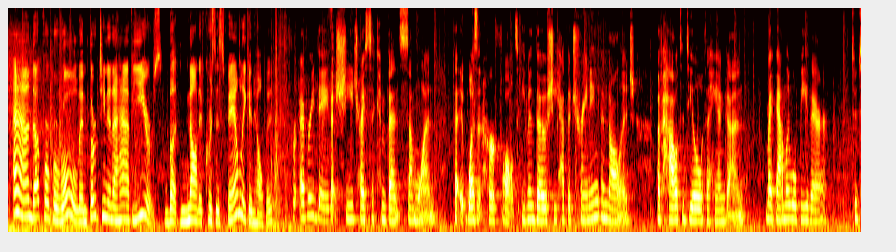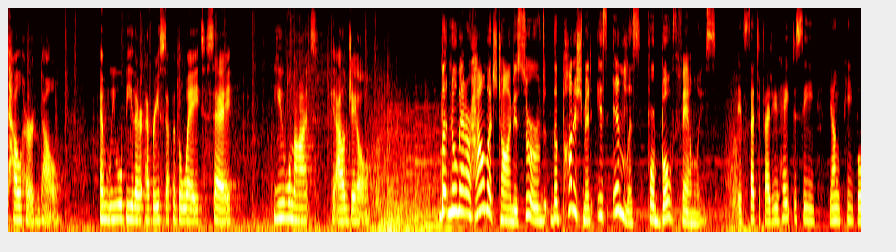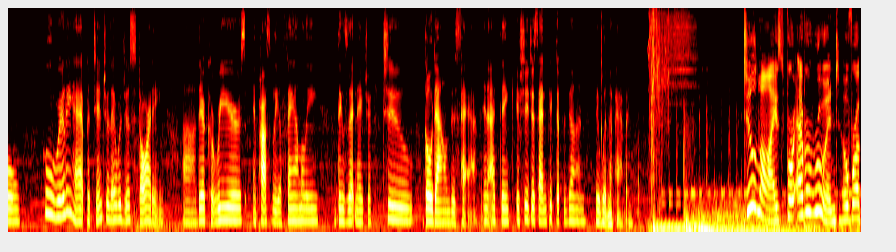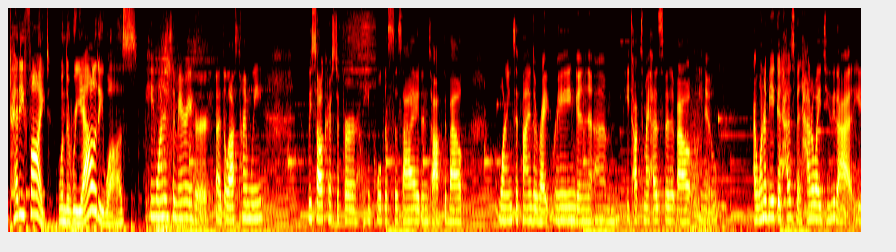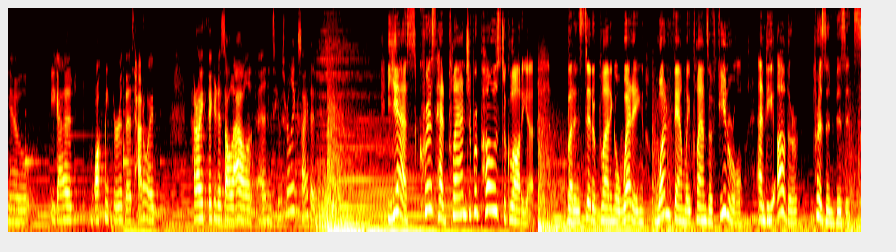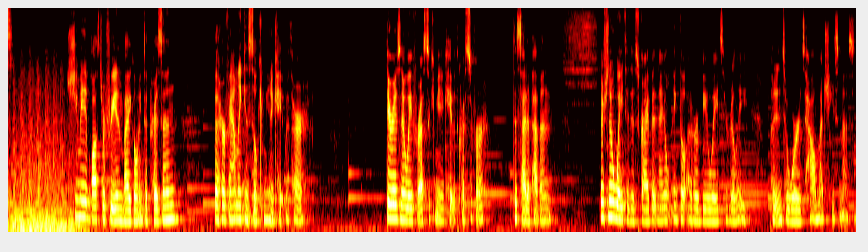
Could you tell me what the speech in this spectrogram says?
And up for parole in 13 and a half years, but not if Chris's family can help it. For every day that she tries to convince someone that it wasn't her fault, even though she had the training and knowledge of how to deal with a handgun. My family will be there to tell her no. And we will be there every step of the way to say, You will not get out of jail. But no matter how much time is served, the punishment is endless for both families. It's such a tragedy. You hate to see young people who really had potential. They were just starting uh, their careers and possibly a family and things of that nature to go down this path. And I think if she just hadn't picked up the gun, it wouldn't have happened. Two lives forever ruined over a petty fight when the reality was He wanted to marry her. Uh, the last time we we saw Christopher, he pulled us aside and talked about wanting to find the right ring, and um, he talked to my husband about, you know, I want to be a good husband. How do I do that? You know, you gotta walk me through this. How do I, how do I figure this all out? And he was really excited. Yes, Chris had planned to propose to Claudia. But instead of planning a wedding, one family plans a funeral and the other prison visits. She may have lost her freedom by going to prison, but her family can still communicate with her. There is no way for us to communicate with Christopher, this side of heaven. There's no way to describe it, and I don't think there'll ever be a way to really put into words how much he's missed.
